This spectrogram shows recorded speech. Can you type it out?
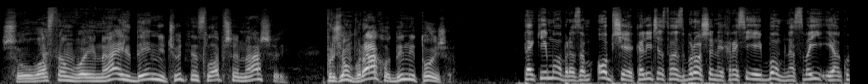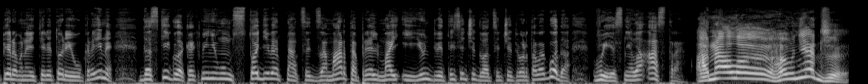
Що у вас там війна йде нічуть не слабше нашої. Причому враг один і той же. Таким образом, общее количество сброшенных Россией бомб на свои и оккупированные территории Украины достигло как минимум 119 за март, апрель, май и июнь 2024 года, выяснила Астра. Аналоговнєт же.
